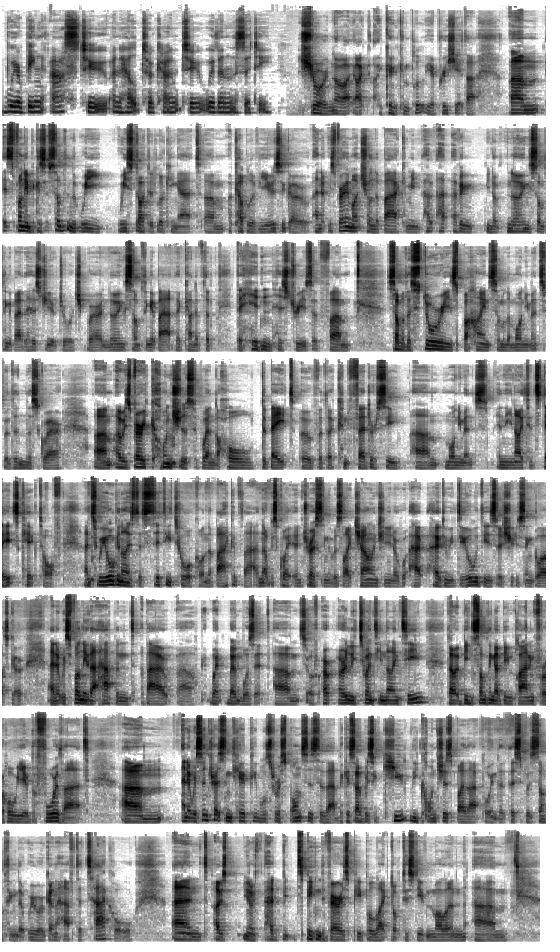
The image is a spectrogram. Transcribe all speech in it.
we're being asked to and held to account to within the city. Sure, no, I, I can completely appreciate that. Um, it's funny because it's something that we we started looking at um, a couple of years ago, and it was very much on the back. I mean, ha- having you know knowing something about the history of George Square, knowing something about the kind of the, the hidden histories of um, some of the stories behind some of the monuments within the square. Um, I was very conscious of when the whole debate over the Confederacy um, monuments in the United States kicked off, and so we organised a city talk on the back of that, and that was quite interesting. It was like challenging, you know, how, how do we deal with these issues in Glasgow? And it was funny that happened about uh, when, when was it? Um, sort of early 2019. That had been something I'd been planning for a whole year before that. Um, and it was interesting to hear people's responses to that because I was acutely conscious by that point that this was something that we were going to have to tackle. And I was, you know, had been speaking to various people like Dr. Stephen Mullen um,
